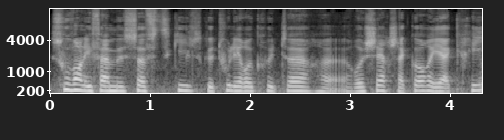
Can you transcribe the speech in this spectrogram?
souvent les fameux soft skills que tous les recruteurs euh, recherchent à corps et à cri,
